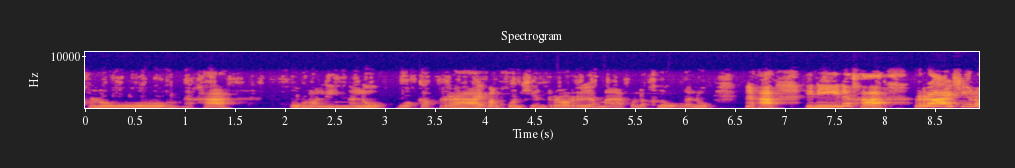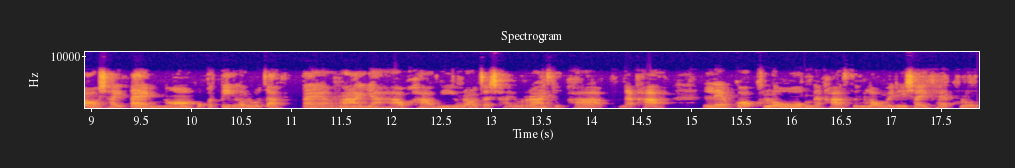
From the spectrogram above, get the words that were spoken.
โครงนะคะ โครงรอลิงนะลูก บวกกับร่าย บางคนเขียนรอเรือมาคนละโครงล้วลูกนะคะ ทีนี้นะคะร่ายที่เราใช้แต่งเนาะ ปกติเรารู้จักแต่ร่ายยาว คราวนี้เราจะใช้ร่ายสุภาพนะคะ แล้วก็โครงนะคะ ซึ่งเราไม่ได้ใช้แค่โครง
